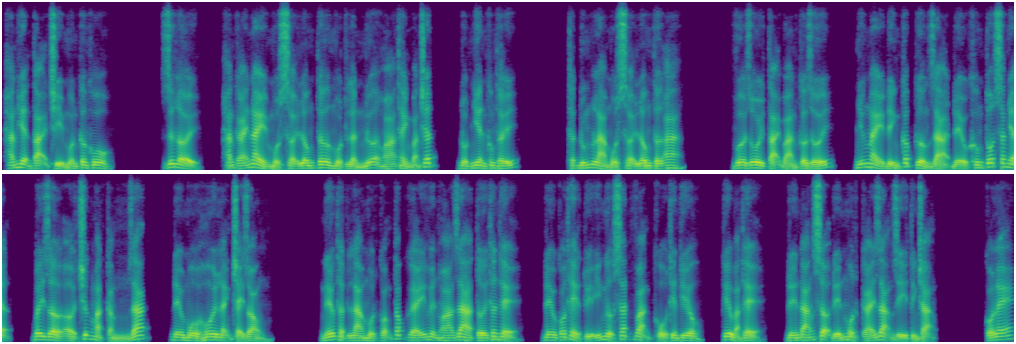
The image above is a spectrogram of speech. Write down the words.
Hắn hiện tại chỉ muốn cơn khô. Dứt lời hắn cái này một sợi lông tơ một lần nữa hóa thành bản chất, đột nhiên không thấy. Thật đúng là một sợi lông tơ a. Vừa rồi tại bản cơ giới, những này đỉnh cấp cường giả đều không tốt xác nhận, bây giờ ở trước mặt cảm giác, đều mồ hôi lạnh chảy dòng nếu thật là một cọng tóc gáy huyễn hóa ra tới thân thể, đều có thể tùy ý ngược sắt vạn cổ thiên tiêu, kia bản thể, đến đáng sợ đến một cái dạng gì tình trạng? Có lẽ,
